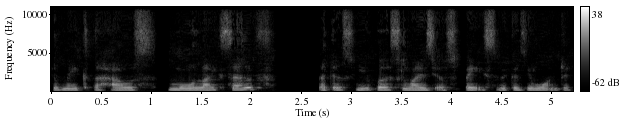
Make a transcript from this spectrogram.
to make the house more like self. That is, you personalize your space because you want it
